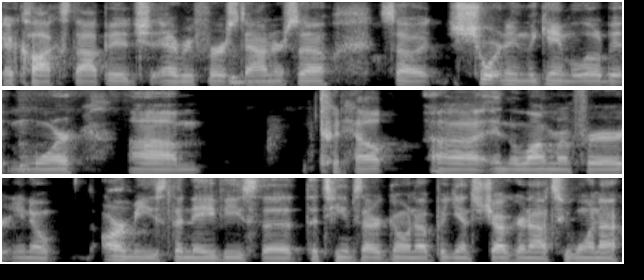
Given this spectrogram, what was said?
a clock stoppage every first down or so. So shortening the game a little bit more um, could help uh, in the long run for you know armies, the navies, the the teams that are going up against juggernauts who want to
